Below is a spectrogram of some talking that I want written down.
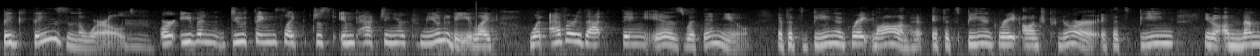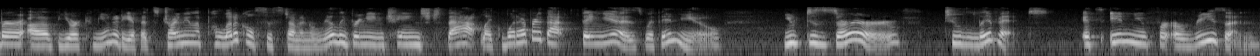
big things in the world mm. or even do things like just impacting your community, like whatever that thing is within you if it's being a great mom, if it's being a great entrepreneur, if it's being, you know, a member of your community, if it's joining the political system and really bringing change to that, like whatever that thing is within you, you deserve to live it. It's in you for a reason.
